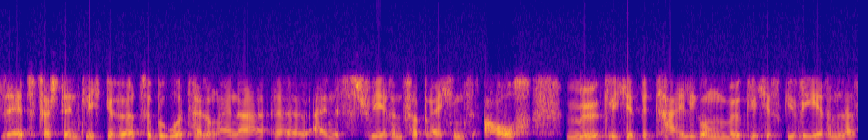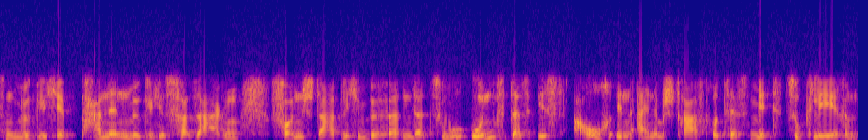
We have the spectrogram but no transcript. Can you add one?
selbstverständlich gehört zur Beurteilung einer äh, eines schweren Verbrechens auch mögliche Beteiligung, mögliches Gewährenlassen, mögliche Pannen, mögliches Versagen von staatlichen Behörden dazu und das ist auch in einem Strafprozess mit zu klären.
